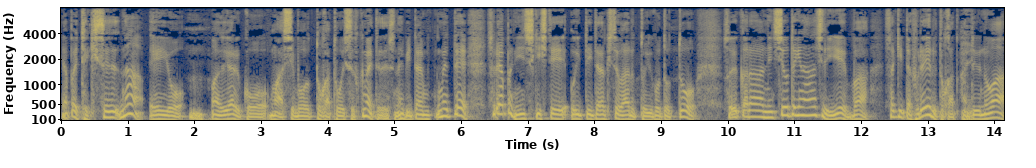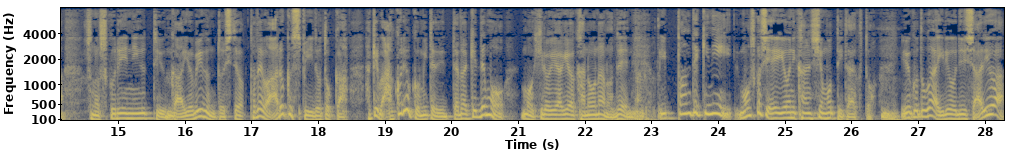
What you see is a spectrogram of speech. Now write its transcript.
やっぱり適正な栄養、うん、まあ、いわゆるこう、まあ、脂肪とか糖質含めてですね、ビタミン含めて、それやっぱり認識しておいていただく必要があるということと、それから日常的な話で言えば、さっき言ったフレイルとかっていうのは、はい、そのスクリーニングっていうか、予備軍としては、例えば歩くスピードとか、はっきり言えば握力を見ていただけでも、もう拾い上げは可能なので、一般的にもう少し栄養に関心を持っていただくということが医療従事者、あるいは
